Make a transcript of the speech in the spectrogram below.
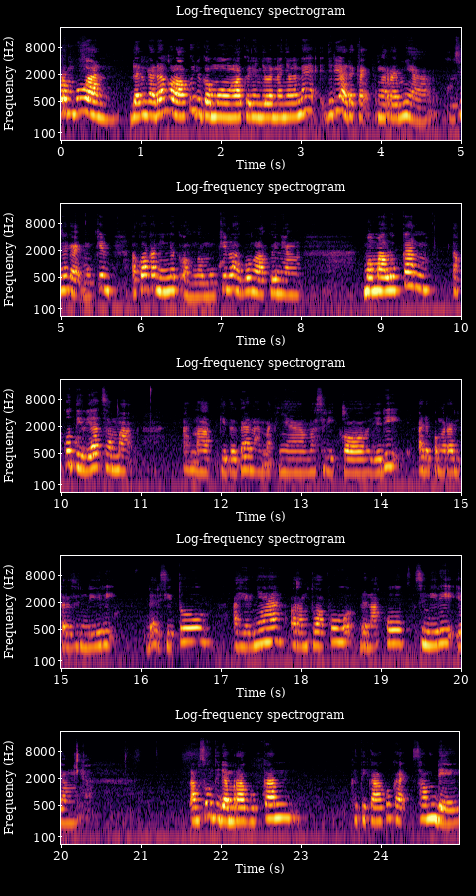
perempuan dan kadang kalau aku juga mau ngelakuin yang nyeleneh-nyeleneh jadi ada kayak pengeremnya. Khususnya kayak mungkin aku akan inget oh nggak mungkin lah gue ngelakuin yang memalukan takut dilihat sama anak gitu kan anaknya Mas Riko. Jadi ada pengerem tersendiri. Dari situ akhirnya orang tuaku dan aku sendiri yang langsung tidak meragukan ketika aku kayak someday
